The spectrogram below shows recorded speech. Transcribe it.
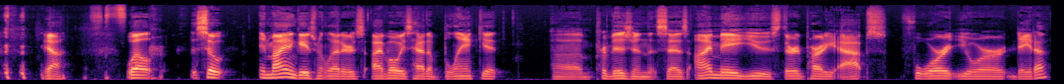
yeah. Well, so in my engagement letters, I've always had a blanket um, provision that says I may use third party apps for your data,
